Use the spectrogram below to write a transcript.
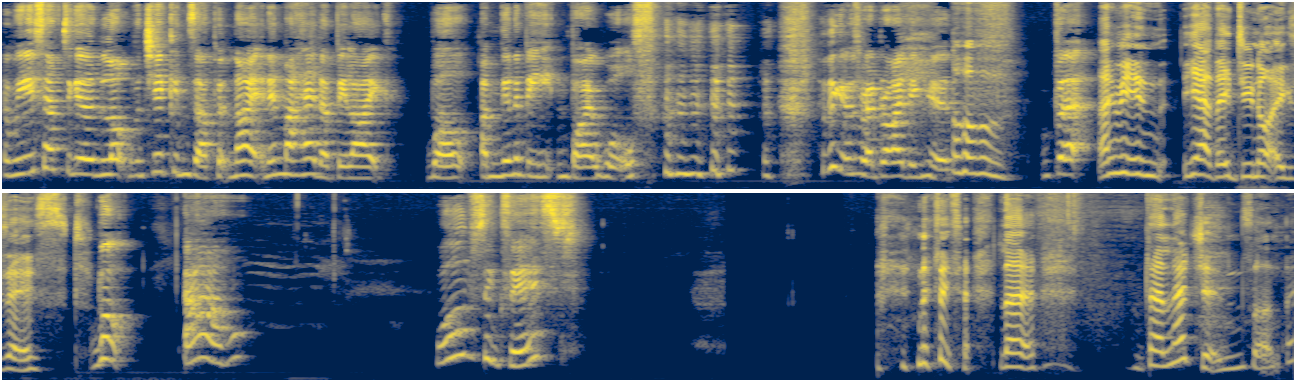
and we used to have to go and lock the chickens up at night. And in my head, I'd be like, "Well, I'm going to be eaten by a wolf." I think it was Red Riding Hood, Oh, but I mean, yeah, they do not exist. well, ow, wolves exist. No, they don't. they're, they're legends, aren't they?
